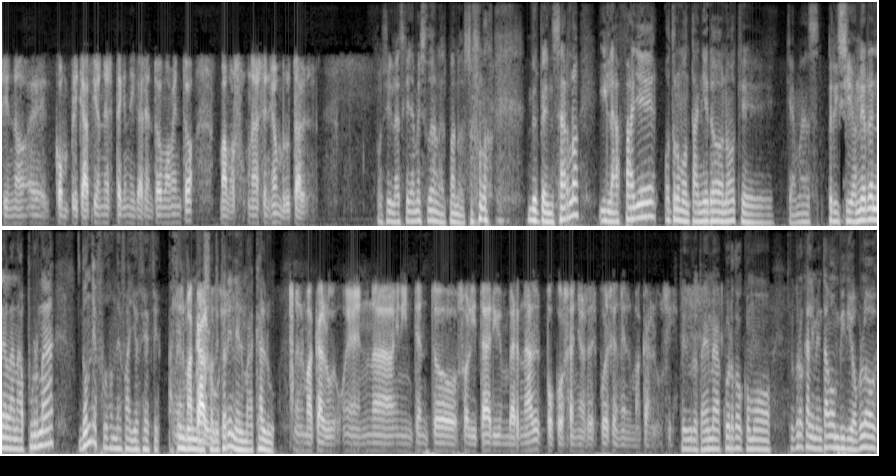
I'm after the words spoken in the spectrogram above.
sino eh, complicaciones técnicas en todo momento. Vamos, una ascensión brutal. Pues sí, la es que ya me sudan las manos de pensarlo. Y la Falle, otro montañero, ¿no? Que, que además prisionero en el Anapurna. ¿Dónde fue donde falleció haciendo un solitario? En el Macalu. En el Macalu, en intento solitario invernal, pocos años después en el Macalu, sí. Qué duro, también me acuerdo como, yo creo que alimentaba un videoblog,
